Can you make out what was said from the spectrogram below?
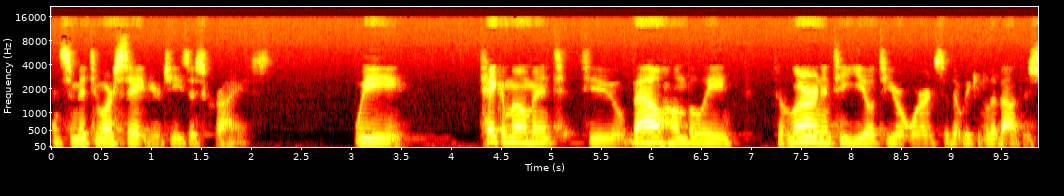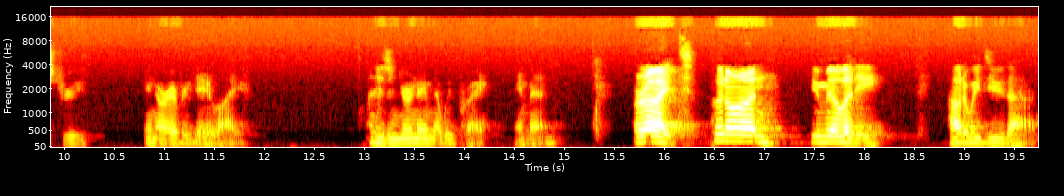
and submit to our Savior, Jesus Christ. We take a moment to bow humbly, to learn and to yield to your word so that we can live out this truth in our everyday life. It is in your name that we pray. Amen. All right. Put on humility. How do we do that?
